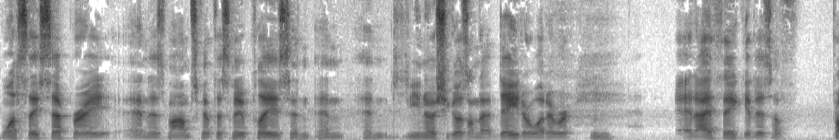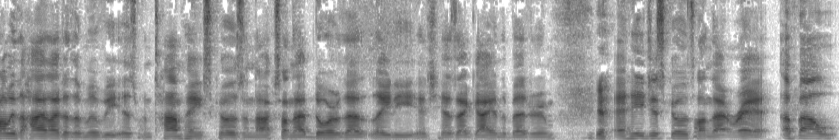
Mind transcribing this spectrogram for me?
once they separate and his mom's got this new place and and and you know she goes on that date or whatever, Hmm. and I think it is a probably the highlight of the movie is when Tom Hanks goes and knocks on that door of that lady and she has that guy in the bedroom, Yeah. and he just goes on that rant about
